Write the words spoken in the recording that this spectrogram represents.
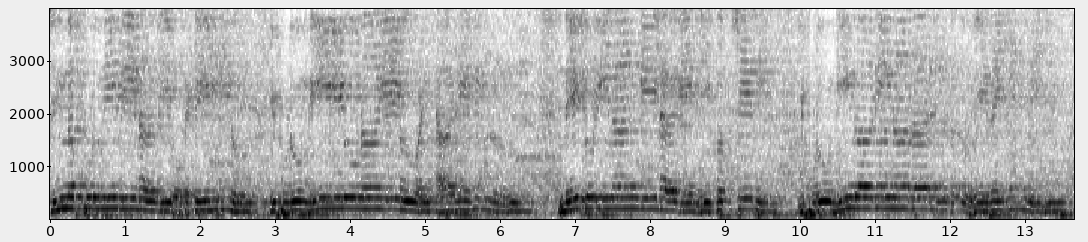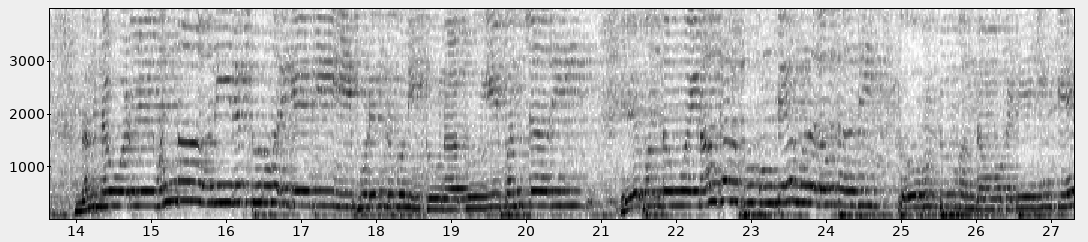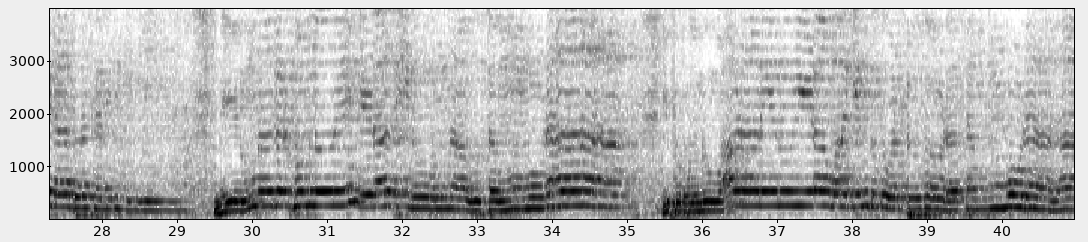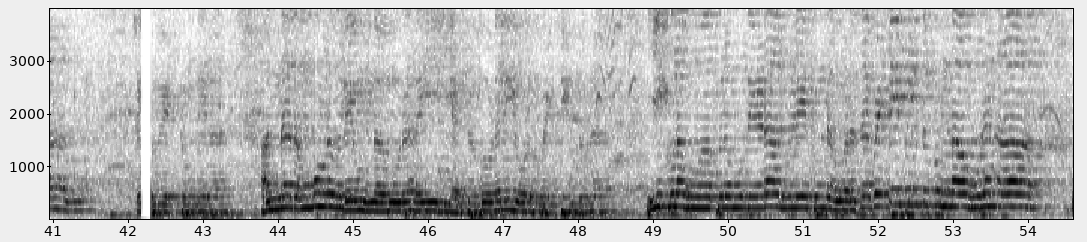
చిన్నప్పుడు నీది నాది ఒకటే ఇల్లు ఇప్పుడు నీళ్ళు నా ఇల్లు అంటారే వీళ్ళు నే తొడిగిన అంగీలాగే నీకొచ్చేది ఇప్పుడు నీ దారి నా దారెందుకు వేరయ్యింది నన్నెవ్వడు ఏమన్నా నీ నెత్తురు మరిగేది ఇప్పుడెందుకు నీకు నాకు ఈ పంచాది? ఏ బంధం అయినా కలుపుకుంటే మొదలవుతుంది తోబుట్టు బంధం ఒకటి ఇంకేడా దొరకనిది? నేనున్న గర్భంలోనే ఏడాది నువ్వు ఉన్నావు తమ్ముడా. ఇప్పుడు నువ్వు ఆడా నేను ఈడ మనకెందుకు అడ్డుగోడ తమ్ముడా. చెడు ఎట్టుండేరా? అన్నదమ్ములే ఉన్నమురా ఈ అడ్డుగోడలి ఒడు పెట్టిండురా ఈ కులము ఆ కులము తేడాలు లేకుండా వరస పెట్టి పిలుచుకున్నామురా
